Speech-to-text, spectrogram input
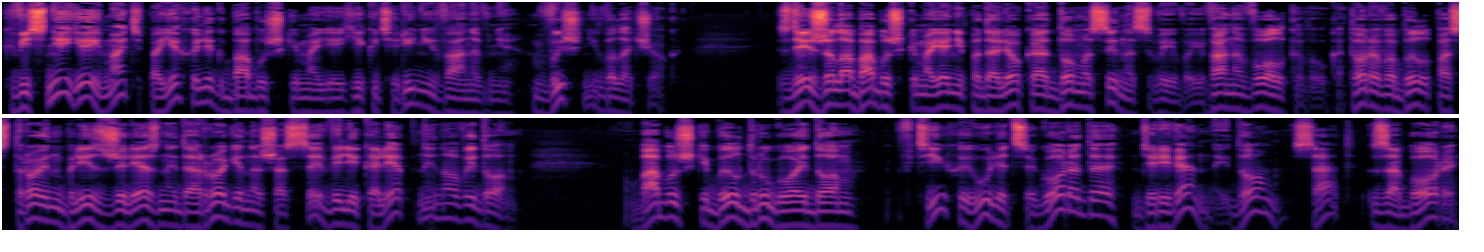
К весне я и мать поехали к бабушке моей, Екатерине Ивановне, в Вышний Волочок. Здесь жила бабушка моя неподалеку от дома сына своего, Ивана Волкова, у которого был построен близ железной дороги на шоссе великолепный новый дом. У бабушки был другой дом. В тихой улице города деревянный дом, сад, заборы.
